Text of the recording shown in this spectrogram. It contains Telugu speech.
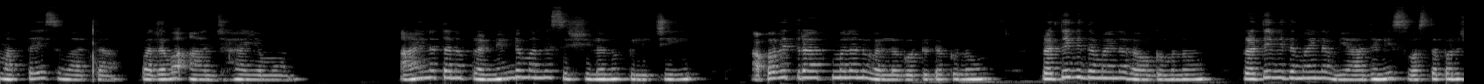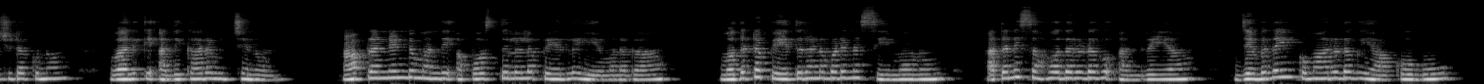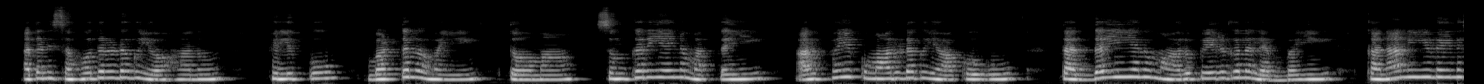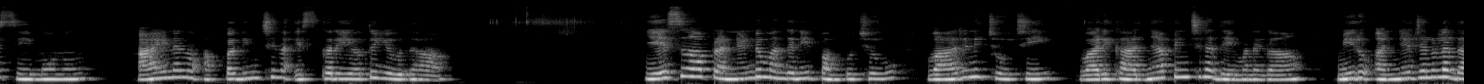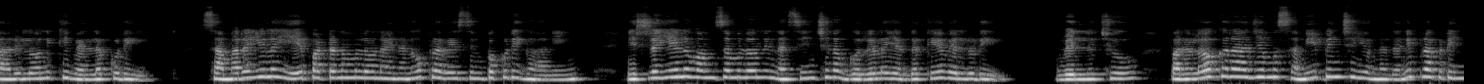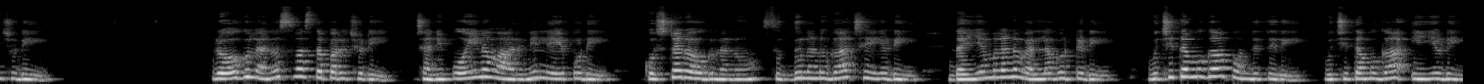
మత్తయి సువార్త పదవ అధ్యాయము. ఆయన తన పన్నెండు మంది శిష్యులను పిలిచి అపవిత్రాత్మలను వెళ్ళగొట్టుటకును ప్రతి విధమైన రోగమును ప్రతి విధమైన వ్యాధిని స్వస్థపరచుటకును వారికి అధికారం ఇచ్చెను ఆ పన్నెండు మంది అపోస్తుల పేర్లు ఏమనగా మొదట పేతురనబడిన సీమోను అతని సహోదరుడగు అంద్రయ్య జబదయి కుమారుడగు యాకోబు అతని సహోదరుడగు యోహాను ఫిలిప్పు భర్తలోమయి తోమా సుంకరి అయిన మత్తయి అల్ఫయ కుమారుడగు యాకోబు మారుపేరు మారుపేరుగల లెబ్బయి కనానీయుడైన సీమోను ఆయనను అప్పగించిన ఇస్కరియోతు యూధ యేసు ఆ పన్నెండు మందిని పంపుచు వారిని చూచి వారికి ఆజ్ఞాపించినదేమనగా మీరు అన్యజనుల దారిలోనికి వెళ్ళకుడి. సమరయుల ఏ పట్టణములోనైనను ప్రవేశింపకుడి గాని ఇస్రయేలు వంశములోని నశించిన గొర్రెల యొద్దకే వెళ్ళుడి. వెళ్ళుచు పరలోక రాజ్యము సమీపించి ఉన్నదని ప్రకటించుడి. రోగులను స్వస్థపరచుడి. చనిపోయిన వారిని లేపుడి. కుష్ఠరోగులను శుద్ధులనుగా చేయుడి. దయ్యములను వెళ్ళగొట్టుడి. ఉచితముగా పొందితిరి. ఉచితముగా ఇయ్యుడి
